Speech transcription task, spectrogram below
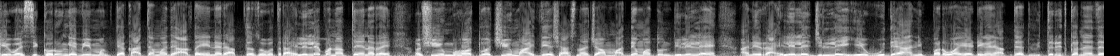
के वाय सी करून घ्यावी. मग त्या खात्यामध्ये आता येणाऱ्या हप्त्यासोबत राहिलेले पण हप्ते येणार आहे. अशी महत्त्वाची माहिती शासनाच्या माध्यमातून दिलेली आहे. आणि राहिलेले जिल्हे हे उद्या आणि परवा या ठिकाणी हप्त्यात वितरित करण्यात येणार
